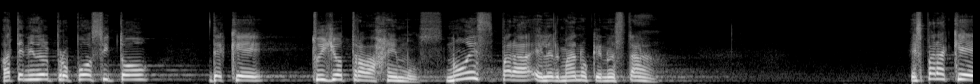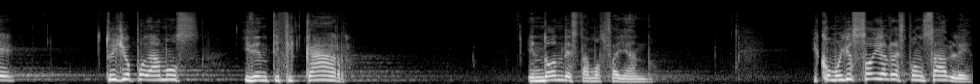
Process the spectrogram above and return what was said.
ha tenido el propósito de que tú y yo trabajemos. No es para el hermano que no está. Es para que tú y yo podamos identificar en dónde estamos fallando. Y como yo soy el responsable,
